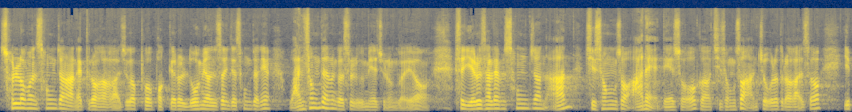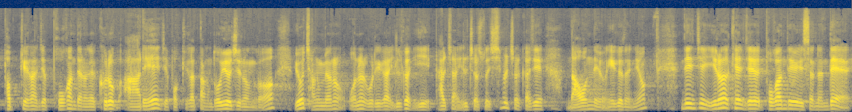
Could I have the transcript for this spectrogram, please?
솔로몬 성전 안에 들어가 가지고 그 법궤를 놓으면서 이제 성전이 완성되는 것을 의미해 주는 거예요. 그래서 예루살렘 성전 안 지성소 안에 내소 그 지성소 안쪽으로 들어가서 이 법궤가 이제 보관되는 거예요. 그룹 아래에 이제 법궤가 딱 놓여지는 거. 요 장면은 오늘 우리가 읽은 이 8장 1절부터 11절까지 나온 내용이거든요. 근데 이제 이렇게 이제 보관되어 있었는데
